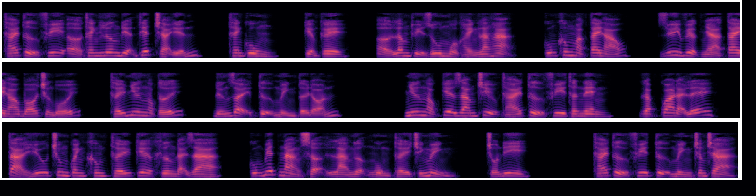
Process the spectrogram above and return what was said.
Thái tử phi ở thanh lương điện thiết trả yến, thanh cung, kiểm kê, ở lâm thủy du một hành lang hạ, cũng không mặc tay háo, duy việc nhà tay háo bó trường bối, thấy Như Ngọc tới, đứng dậy tự mình tới đón. Như Ngọc kia dám chịu thái tử phi thân nên, gặp qua đại lễ, tả hữu chung quanh không thấy kia Khương đại gia, cũng biết nàng sợ là ngượng ngùng thấy chính mình, trốn đi. Thái tử phi tự mình châm trà,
